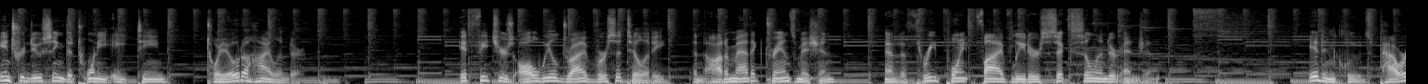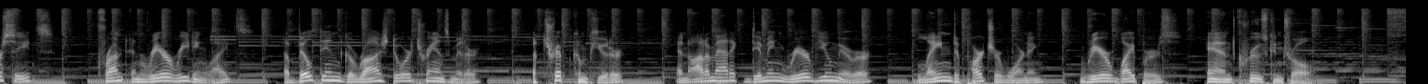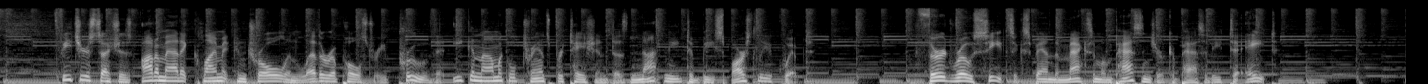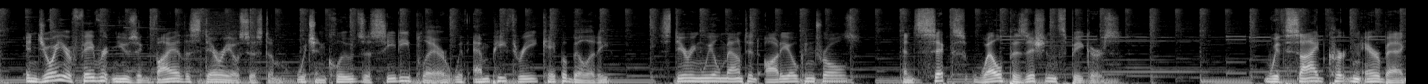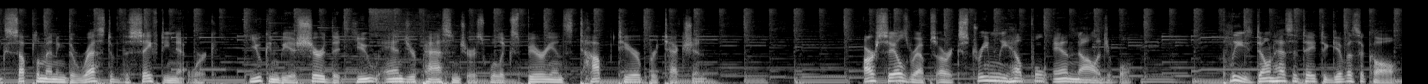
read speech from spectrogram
Introducing the 2018 Toyota Highlander. It features all-wheel drive versatility, an automatic transmission, and a 3.5-liter six-cylinder engine. It includes power seats, front and rear reading lights, a built-in garage door transmitter, a trip computer, an automatic dimming rear view mirror, lane departure warning, rear wipers, and cruise control. Features such as automatic climate control and leather upholstery prove that economical transportation does not need to be sparsely equipped. Third row seats expand the maximum passenger capacity to eight. Enjoy your favorite music via the stereo system, which includes a CD player with MP3 capability, steering wheel mounted audio controls, and six well-positioned speakers. With side curtain airbags supplementing the rest of the safety network, you can be assured that you and your passengers will experience top-tier protection. Our sales reps are extremely helpful and knowledgeable. Please don't hesitate to give us a call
